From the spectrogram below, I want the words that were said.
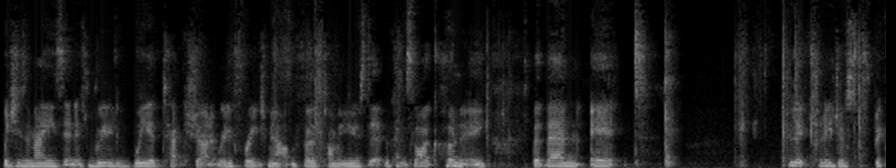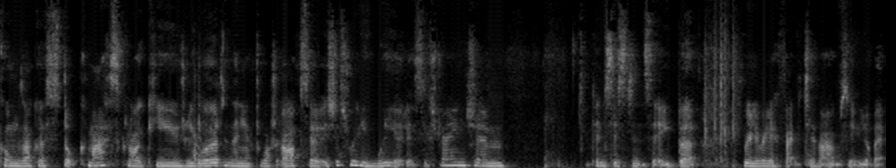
which is amazing. It's really weird texture and it really freaked me out the first time I used it because it's like honey, but then it literally just becomes like a stuck mask like you usually would and then you have to wash it off. So it's just really weird. It's a strange um, consistency, but really, really effective. I absolutely love it.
